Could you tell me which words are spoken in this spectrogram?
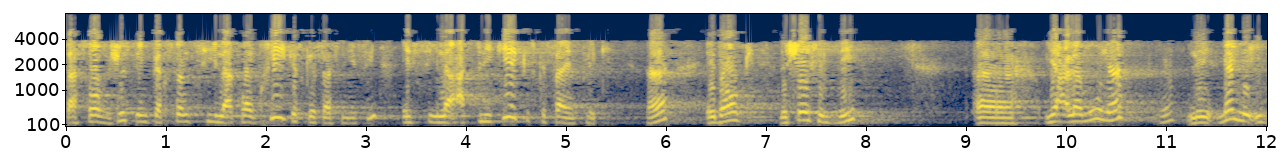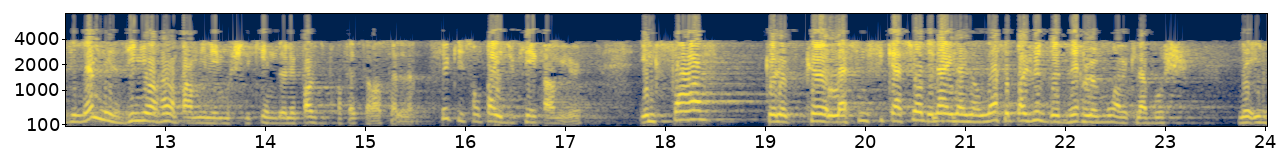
ça sauve juste une personne s'il a compris qu'est-ce que ça signifie et s'il a appliqué qu'est-ce que ça implique. Hein? Et donc, le chef il dit, euh, Hein? les, même les, il dit même les ignorants parmi les mouchikines de l'époque du prophète sallam, ceux qui ne sont pas éduqués parmi eux, ils savent que, le, que la signification de la ilaha illallah, c'est pas juste de dire le mot avec la bouche, mais il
